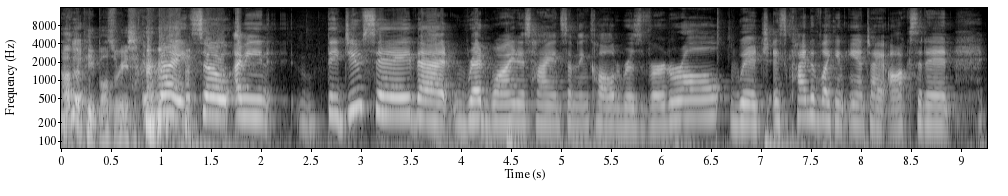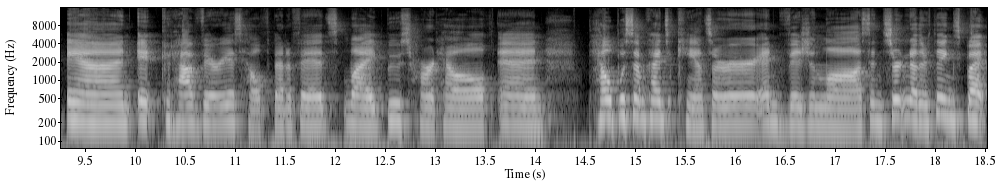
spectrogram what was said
other yeah. people's research. right. So, I mean, they do say that red wine is high in something called resveratrol, which is kind of like an antioxidant, and it could have various health benefits like boost heart health and help with some kinds of cancer and vision loss and certain other things. But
